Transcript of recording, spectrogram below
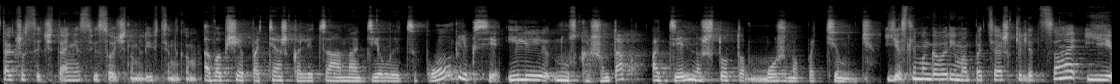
также в сочетании с височным лифтингом. А вообще подтяжка лица, она делается в комплексе или, ну, скажем так, отдельно что-то можно подтянуть? Если мы говорим о подтяжке лица и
